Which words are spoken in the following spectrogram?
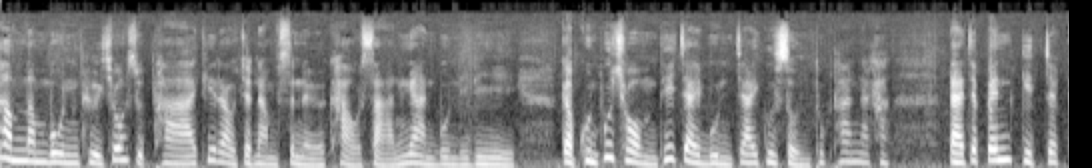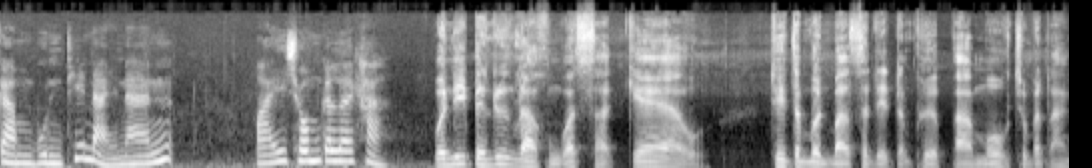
ทำนำบุญคือช่วงสุดท้ายที่เราจะนำเสนอข่าวสารงานบุญดีๆ กับคุณผู้ชมที่ใจบุญใจกุศลทุกท่านนะคะ แต่จะเป็นกิจกรรมบุญที่ไหนนั้น ไปชมกันเลยค่ะ วันนี้เป็นเรื่องราวของวัดสระแก้ว ที่ตำบลบางเสด็จอำเภอป่าโมกจังหวัดอ่าง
